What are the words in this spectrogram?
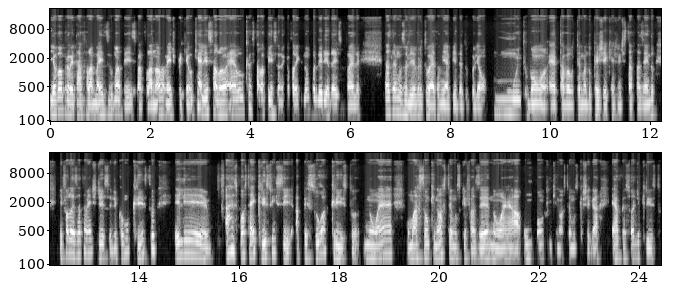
E eu vou aproveitar e falar mais uma vez, para falar novamente, porque o que a Alice falou é o que eu estava pensando, que eu falei que não poderia dar spoiler. Nós lemos o livro Tu És a Minha Vida, do Bulhão, muito bom, é, o tema do PG que a gente está fazendo, e falou exatamente disso, de como Cristo, ele... A resposta é Cristo em si, a pessoa Cristo, não é uma ação que nós temos que fazer, não é um ponto em que nós temos que chegar, é a pessoa de Cristo.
